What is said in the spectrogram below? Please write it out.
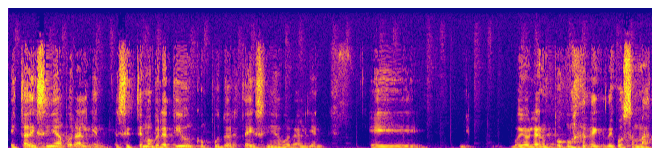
está diseñado por alguien. El sistema operativo en computador está diseñado por alguien. voy a hablar un poco de, de cosas más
